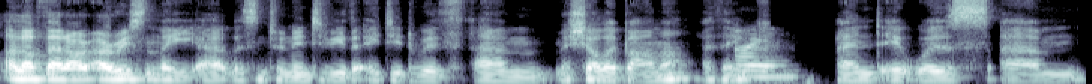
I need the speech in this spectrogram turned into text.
I love that. I, I recently uh, listened to an interview that he did with um, Michelle Obama, I think. Oh yeah. and it was um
